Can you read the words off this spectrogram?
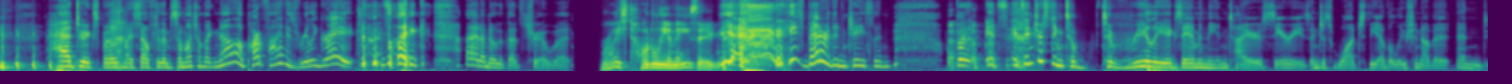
had to expose myself to them so much. I'm like, no, part five is really great. it's like, I don't know that that's true, but. Roy's totally amazing. Yeah, he's better than Jason. But it's it's interesting to to really examine the entire series and just watch the evolution of it and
